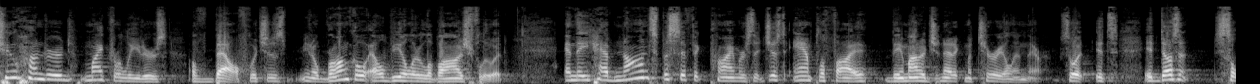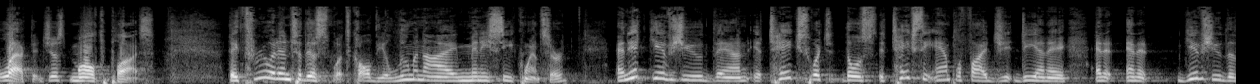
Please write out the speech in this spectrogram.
200 microliters of BALF, which is, you know, bronchoalveolar lavage fluid. And they have non-specific primers that just amplify the amount of genetic material in there. So it, it's, it doesn't select, it just multiplies. They threw it into this, what's called the Illumina mini sequencer, and it gives you then, it takes what those, it takes the amplified G- DNA and it, and it gives you the,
